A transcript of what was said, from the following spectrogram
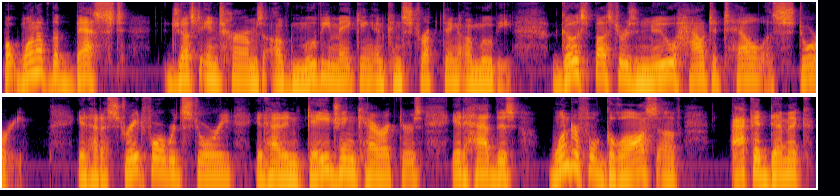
but one of the best just in terms of movie making and constructing a movie. Ghostbusters knew how to tell a story. It had a straightforward story, it had engaging characters, it had this wonderful gloss of academic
